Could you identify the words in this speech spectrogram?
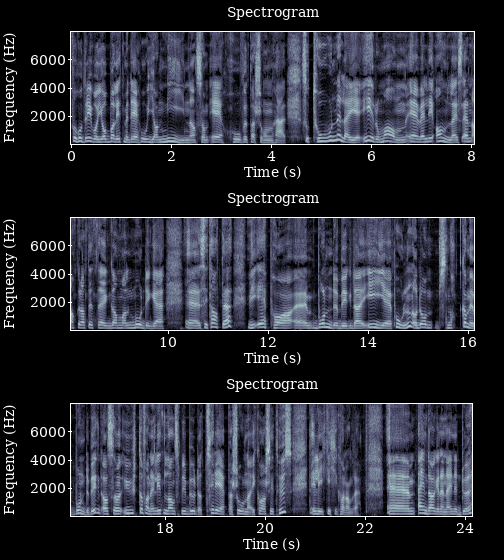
for hun driver og jobber litt med det, hun Janina som er hovedpersonen her. Så toneleiet i romanen er veldig annerledes enn akkurat dette gammelmodige eh, sitatet. Vi er på eh, bondebygda i eh, Polen, og da snakker vi bondebygd. Altså utenfor en liten landsby bor det tre personer i hver sitt hus. De liker ikke hverandre. Eh, en dag er den ene død.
